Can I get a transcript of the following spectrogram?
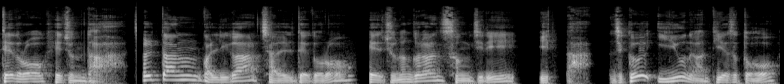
되도록 해준다. 혈당 관리가 잘 되도록 해주는 그런 성질이 있다. 이제 그 이유는 뒤에서 또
